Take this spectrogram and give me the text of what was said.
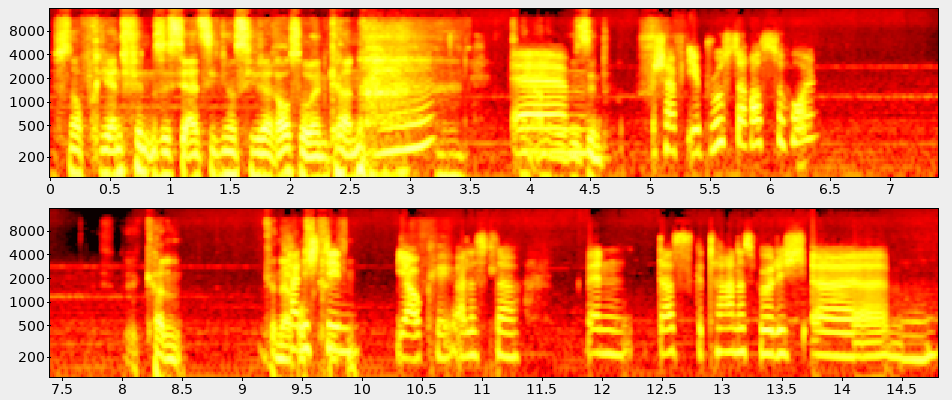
müssen auch Brienne finden, sie ist die Einzige, die uns hier wieder rausholen kann. Mhm. Keine ähm, Ahnung, wo wir ähm, sind. Schafft ihr Bruce da rauszuholen? Kann, kann, kann ich den. Ja, okay, alles klar. Wenn das getan ist, würde ich ähm,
